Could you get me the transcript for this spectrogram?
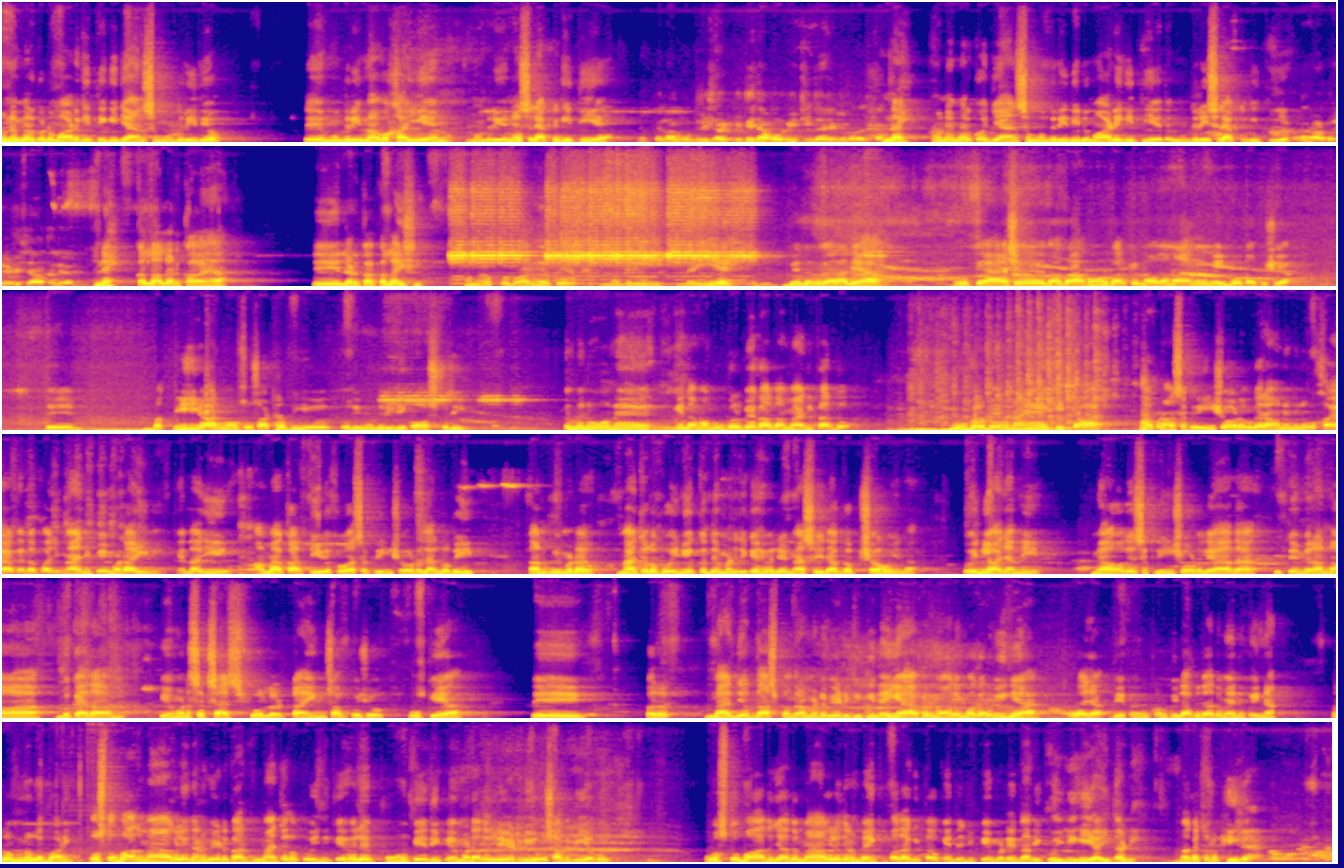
ਉਹਨੇ ਮੇਰੇ ਕੋਲ ਡਿਮਾਂਡ ਕੀਤੀ ਕਿ ਜੈਨ ਸਮੁੰਦਰੀ ਦਿਓ। ਤੇ ਮੁੰਦਰੀ ਮੈਂ ਵਿਖਾਈ ਹੈ ਉਹਨੂੰ। ਮੁੰਦਰੀ ਉਹਨੇ ਸਿਲੈਕਟ ਕੀਤੀ ਹੈ। ਪਹਿਲਾਂ ਮੁੰਦਰੀ ਸਿਲੈਕਟ ਕੀਤੀ ਜਾਂ ਹੋਰ ਵੀ ਚੀਜ਼ਾਂ ਜਿਹੜੀਆਂ ਮਤਲਬ ਨਹੀਂ ਉਹਨੇ ਮੇਰੇ ਕੋਲ ਜੈਨ ਸਮੁੰਦਰੀ ਦੀ ਡਿਮਾਂਡ ਹੀ ਕੀਤੀ ਹੈ ਤੇ ਮੁੰਦਰੀ ਸਿਲੈਕਟ ਕੀਤੀ ਹੈ। ਉਹਨਾਂ ਨਾਲ ਕੋਈ ਲੇਡੀਜ਼ ਜਾਂ ਇਕੱਲੇ ਆਏ? ਨਹੀਂ ਕੱਲਾ ਲੜਕਾ ਆਇਆ ਤੇ ਲੜਕਾ ਕੱਲਾ ਹੀ ਸੀ। ਉਹਨੇ ਉਸ ਤੋਂ ਬਾਅਦ ਮੇਰੇ ਕੋਲ ਮੁੰਦਰੀ ਲਈ ਹੈ ਬਿੱਲ ਵਗੈਰਾ ਲਿਆ। ਔਰ ਕੈਸ਼ ਦਾ ਗਾਹਕ ਹੋਣ ਕਰਕੇ ਮੈਂ ਉਹਦਾ ਨਾਮ ਨਹੀਂ ਬਹੁਤਾ ਪੁੱਛਿਆ। ਤੇ 32960 ਰੁਪਏ ਉਹਦੀ ਮੁੰਦਰੀ ਦੀ ਕਾਸਟ ਸੀ। ਤੇ ਮੈਨੂੰ ਉਹਨੇ ਕਹਿੰਦਾ, ਮੈਂ ਗੂਗਲ ਪੇ ਕਰਦਾ। ਮੈਂ ਜੀ ਕਰ ਦੋ। ਗੂਗਲ ਪੇ ਉਹਨੇ ਕੀਤਾ। ਆਪਣਾ ਸਕਰੀਨਸ਼ਾਟ ਵਗੈਰਾ ਉਹਨੇ ਮੈਨੂੰ ਵਿਖਾਇਆ। ਕਹਿੰਦਾ, ਭਾਜੀ, ਮੈਂ ਜੀ ਪੇਮੈਂਟ ਆਈ ਨਹੀਂ। ਕਹਿੰਦਾ, ਜੀ ਆ ਮੈਂ ਕਰਤੀ, ਵੇਖੋ ਆ ਸਕਰੀਨਸ਼ਾਟ ਲੈ ਲਓ ਤੁਸੀਂ। ਤੁਹਾਨੂੰ ਪੇਮੈਂਟ ਮੈਂ ਕਿਹਾ, ਚਲੋ, ਕੋਈ ਨਹੀਂ, ਇੱਕ ਅੱਧੇ ਮਿੰਟ 'ਚ ਕਿਸੇ ਵੇਲੇ ਮੈਸੇਜ ਦਾ ਗੱਪਸ਼ਾ ਹੋ ਜਾਂਦਾ। ਕੋਈ ਨਹੀਂ, ਆ ਜਾਂਦੀ ਮੈਂ ਉਹਦੇ ਸਕਰੀਨਸ਼ਾਟ ਲਿਆ ਦਾ। ਉੱਤੇ ਮੇਰਾ ਨਾਂ, ਬਕਾਇਦਾ ਪੇਮੈਂਟ ਸਕਸੈਸਫੁਲ ਟਾਈਮ ਸਭ ਕੁਝ ਓਕੇ ਆ। ਤੇ ਪਰ ਮੈਂ ਜਦ 10-15 ਮਿੰਟ ਵੇਟ ਕੀਤੀ, ਨਹੀਂ ਆਇਆ, ਫਿਰ ਮੈਂ ਉਹਦੇ ਮਗਰ ਵੀ ਗਿਆ ਥੋੜਾ ਜਿਹਾ ਵੇਖਣ ਵੇਖਣ ਵੀ ਲੱਭਦਾ ਤਾਂ ਮੈਨੂੰ ਕਹਿਣਾ ਪਰ ਉਹ ਮੈਨੂੰ ਲੱਭਾ ਨਹੀਂ। ਉਸ ਤੋਂ ਬਾਅਦ ਮੈਂ ਅਗਲੇ ਦਿਨ ਵੇਟ ਕਰ, ਮੈਂ ਕਿਹਾ ਚਲੋ ਕੋਈ ਨਹੀਂ ਕਿਸੇ ਵੇਲੇ ਫੋਨ ਪੇ ਦੀ ਪੇਮੈਂਟ ਆ ਤਾਂ ਲੇਟ ਵੀ ਹੋ ਸਕਦੀ ਆ ਕੋਈ। ਉਸ ਤੋਂ ਬਾਅਦ ਜਦ ਮੈਂ ਅਗਲੇ ਦਿਨ ਬੈਂਕ ਪਤਾ ਕੀਤਾ, ਉਹ ਕਹਿੰਦੇ ਜੀ ਪੇਮੈਂਟ ਇਦਾਂ ਦੀ ਕੋਈ ਨਹੀਂ ਗਈ ਆਈ ਤੁਹਾਡੀ। ਮੈਂ ਕਿਹਾ ਚਲੋ ਠੀਕ ਹੈ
